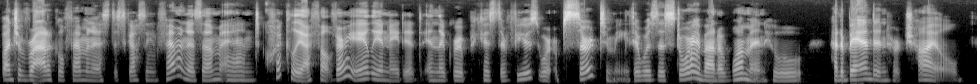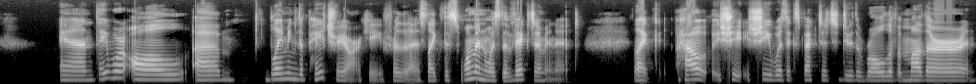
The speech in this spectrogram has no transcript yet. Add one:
bunch of radical feminists discussing feminism, and quickly I felt very alienated in the group because their views were absurd to me. There was a story about a woman who had abandoned her child, and they were all um, blaming the patriarchy for this. Like this woman was the victim in it. Like how she she was expected to do the role of a mother, and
